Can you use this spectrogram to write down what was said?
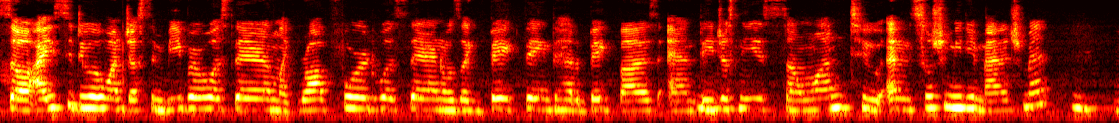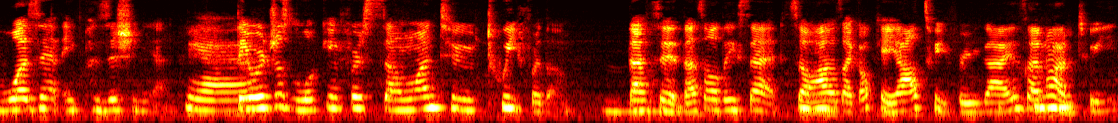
So I used to do it when Justin Bieber was there and like Rob Ford was there and it was like big thing. They had a big buzz and they just needed someone to and social media management Mhm. wasn't a position yet. Yeah. They were just looking for someone to tweet for them. That's it. That's all they said. So Mhm. I was like, okay, I'll tweet for you guys. I know how to tweet.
